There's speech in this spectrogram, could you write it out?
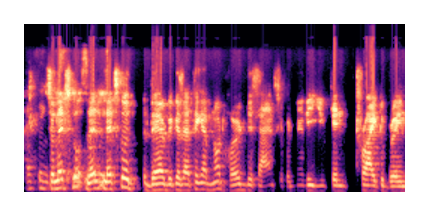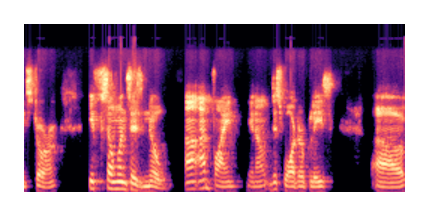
I think. So let's go. Let, let's go there because I think I've not heard this answer, but maybe you can try to brainstorm. If someone says no, uh, I'm fine. You know, just water, please. Uh,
